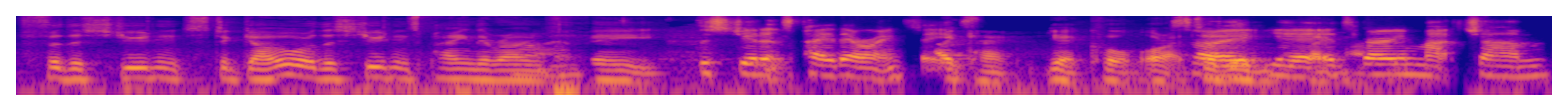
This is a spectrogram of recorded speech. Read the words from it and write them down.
for the students to go or the students paying their own Right. fee? The students pay their own fees. Okay, yeah, cool. All right. So they're yeah, it's very much, um,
